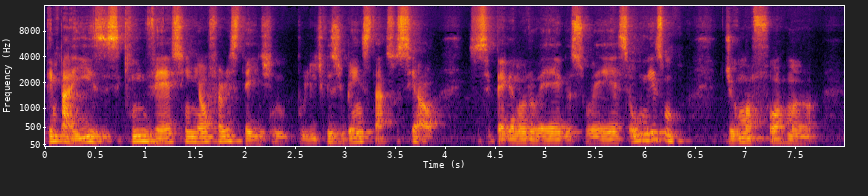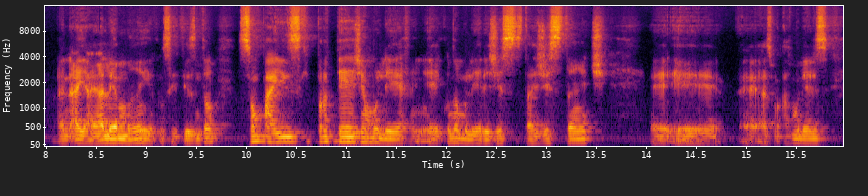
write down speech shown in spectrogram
Tem países que investem em welfare state, em políticas de bem-estar social. Se você pega a Noruega, Suécia, ou mesmo, de alguma forma, a, Alemanha, com certeza. Então, são países que protegem a mulher é, quando a mulher está gestante. É, é, é, as, as, mulheres.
